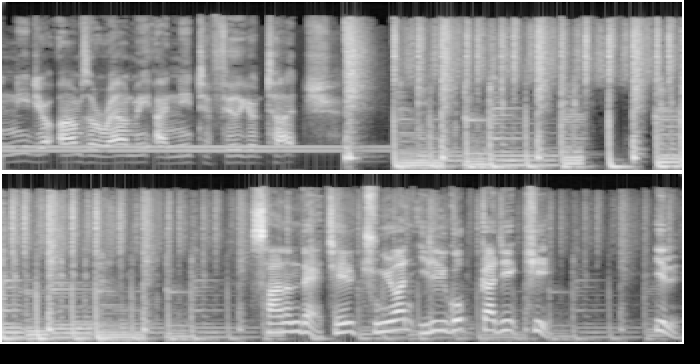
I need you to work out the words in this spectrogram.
I need your arms around me. I need to feel your touch. 사는데 제일 중요한 7가지 키. 1.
